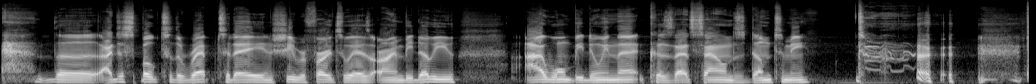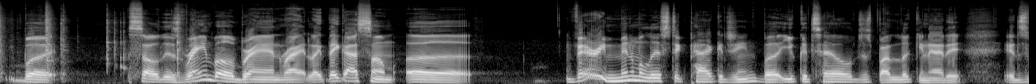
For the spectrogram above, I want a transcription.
the I just spoke to the rep today and she referred to it as RNBW. I won't be doing that because that sounds dumb to me. but so this rainbow brand, right? Like they got some uh very minimalistic packaging, but you could tell just by looking at it, it's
